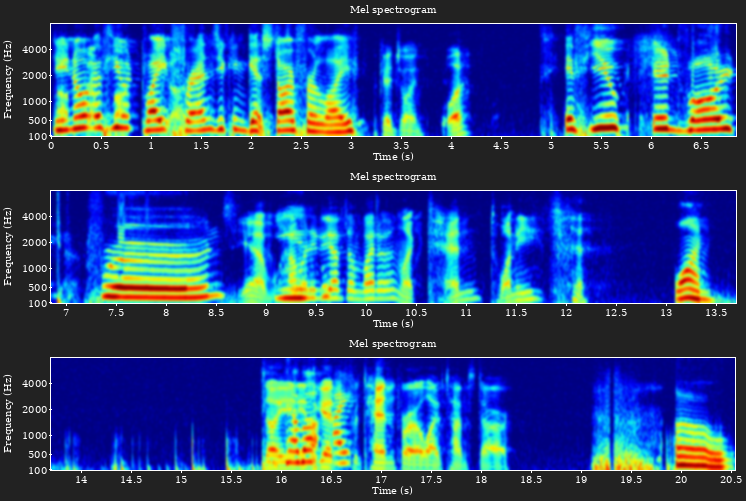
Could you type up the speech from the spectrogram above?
Do you know if you invite friends, you can get star for life? Okay, join. What? If you invite friends, Yeah, how many do You- you have to invite in? Like 10? 20? one. no, you How need to get I- for 10 for a lifetime star. Oh.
